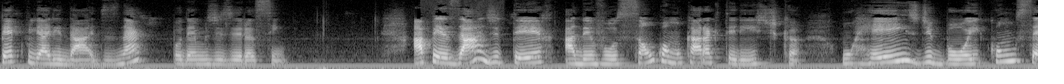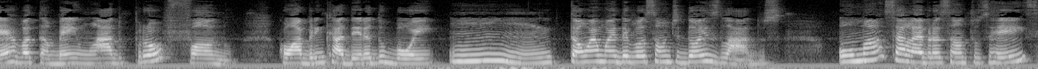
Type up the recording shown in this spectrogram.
peculiaridades, né? Podemos dizer assim. Apesar de ter a devoção como característica, o Reis de Boi conserva também um lado profano, com a brincadeira do boi. Hum, então é uma devoção de dois lados. Uma celebra Santos Reis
